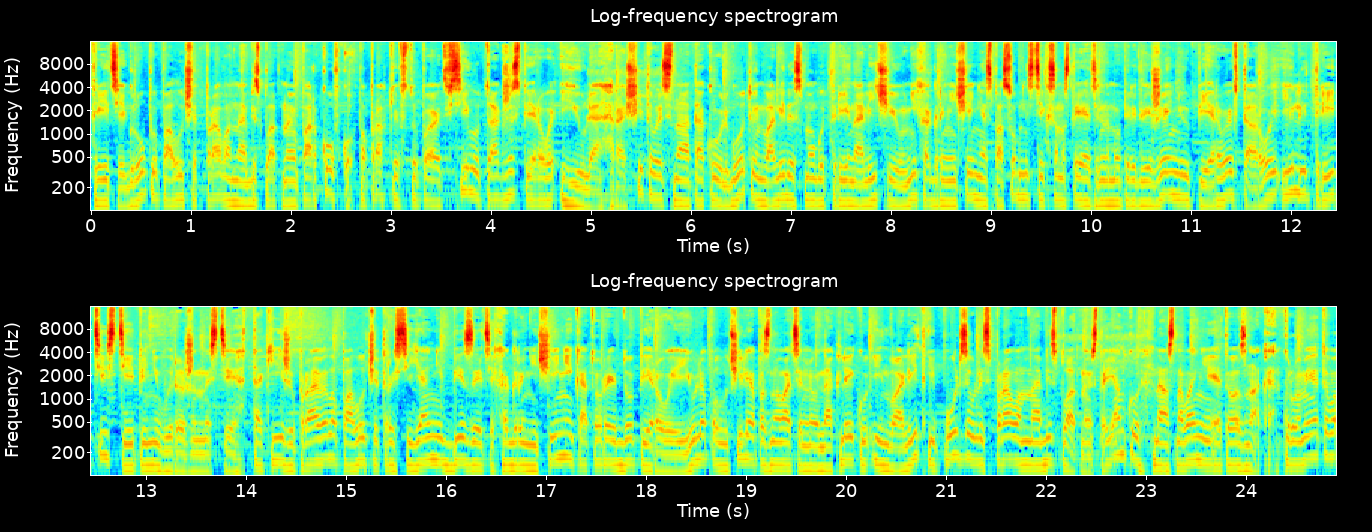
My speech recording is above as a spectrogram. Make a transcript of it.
третьей группы получат право на бесплатную парковку. Поправки вступают в силу также с 1 июля. Рассчитывать на такую льготу инвалиды смогут при наличии у них ограничения способности к самостоятельному передвижению первой, второй или третьей степени выраженности. Такие же правила получат россияне без этих ограничений, которые до 1 июля получили опознавательную наклейку «Инвалид» и пользовались правом на бесплатную стоянку на основании этого знака. Кроме этого,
